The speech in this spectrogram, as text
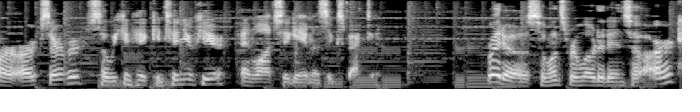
our Ark server, so we can hit continue here and launch the game as expected. Righto, so once we're loaded into Ark,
